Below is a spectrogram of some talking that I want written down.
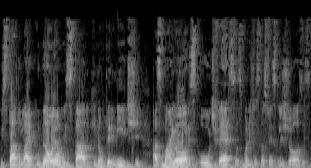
O Estado laico não é um Estado que não permite as maiores ou diversas manifestações religiosas,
